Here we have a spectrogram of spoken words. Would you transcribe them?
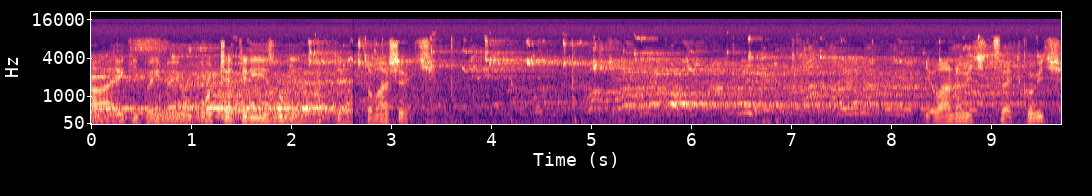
a ekipa imaju po četiri izgubljene lopte. Tomašević. Jovanović, Cvetković.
